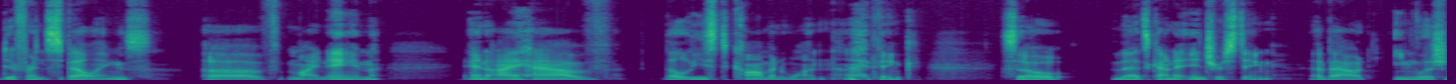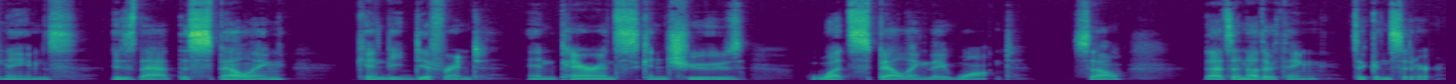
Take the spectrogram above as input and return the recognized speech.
different spellings of my name, and I have the least common one, I think. So that's kind of interesting about English names is that the spelling can be different and parents can choose what spelling they want. So that's another thing to consider.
